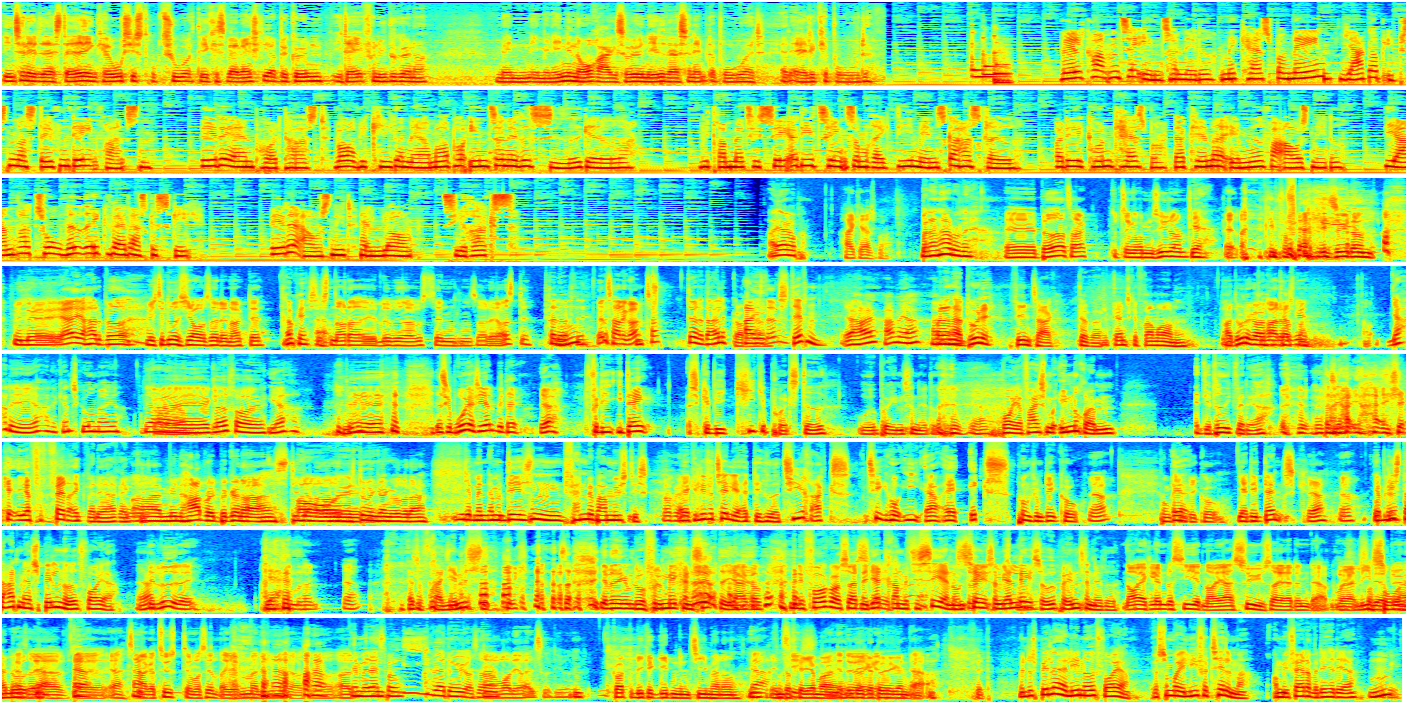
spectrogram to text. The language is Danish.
Internettet er stadig en kaotisk struktur. Det kan være vanskeligt at begynde i dag for nybegyndere. Men, men inden i en årrække, så vil nettet være så nemt at bruge, at, at alle kan bruge det. Velkommen til internettet med Kasper Main, Jakob Ibsen og Steffen Den Fransen. Dette er en podcast, hvor vi kigger nærmere på internettets sidegader. Vi dramatiserer de ting, som rigtige mennesker har skrevet. Og det er kun Kasper, der kender emnet for afsnittet. De andre to ved ikke, hvad der skal ske. Dette afsnit handler om Tirax. Hej Jacob. Hej Kasper. Hvordan har du det? Øh, bedre, tak. Du tænker på min sygdom? Ja, Eller, din forfærdelige sygdom. men øh, ja, jeg har det bedre. Hvis det lyder sjovt, så er det nok det. Okay, Hvis jeg snotter i løbet af udsendelsen, så er det også det. så er det også det. Ellers har det godt. Tak. Det var da dejligt. Godt Hej. Steffen. Ja, hej. Hej med jer. Hej Hvordan med har jer. du det? Fint, tak. Det var godt. Ganske fremragende. Har du det godt, Du har det Kasper? okay? Jeg har det, jeg har det ganske udmærket. Jeg er glad for, at I er her. Det, øh, jeg skal bruge jeres hjælp i dag. Ja. Fordi i dag skal vi kigge på et sted ude på internettet, ja. hvor jeg faktisk må indrømme, at jeg ved ikke, hvad det er. altså, jeg, jeg, jeg, jeg, kan, jeg fatter ikke, hvad det er rigtigt. Ej, min heart rate begynder at stige Og, allerede, hvis øh, du ikke engang ved, hvad det er. Jamen, jamen, det er sådan fandme bare mystisk. Okay. Og jeg kan lige fortælle jer, at det hedder Tirax, T-H-I-R-A-X.dk. Ja. Jeg- .dk. Ja, det er dansk. Ja, ja. Jeg vil lige starte med at spille noget for jer. ja. Det er lyd i dag, Ja, simpelthen. Ja. altså fra hjemmesiden. Ikke? Altså, jeg ved ikke, om du har fulgt med i konceptet, Jacob, men det foregår sådan, at jeg dramatiserer nogle ting, som jeg læser ude på internettet. Nå, jeg glemte at sige, at når jeg er syg, så er jeg den der, hvor jeg er lige Så ved at dø. han ud, Altså, ja. jeg, Ja. jeg, jeg snakker tysk til mig selv derhjemme alene og sådan noget. Og det er med den på. lige ved at dø, og så Ja. hvor det jo altid lige ved. Godt, du lige kan give den en time hernede, Ja, inden du præcis. skal hjem og ligge og dø igen. Ja. Ja. Fedt. Men du spiller jeg lige noget for jer, og så må I lige fortælle mig, om I fatter, hvad det her det er. Mm. Okay.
